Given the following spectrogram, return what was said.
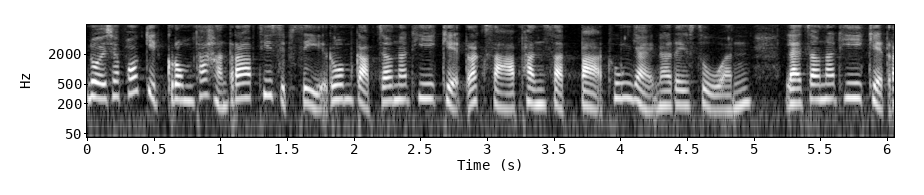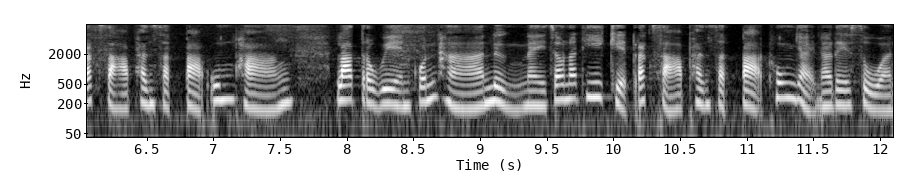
หน่วยเฉพาะกิจกรมทหารราบที่ 14 ร่วมกับเจ้าหน้าที่เขตรักษาพันธุ์สัตว์ป่าทุ่งใหญ่นเรศวร และเจ้าหน้าที่เขตรักษาพันธุ์สัตว์ป่าอุ้มผาง ลาดตระเวนค้นหาหนึ่งในเจ้าหน้าที่เขตรักษาพันธุ์สัตว์ป่าทุ่งใหญ่นเรศวร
